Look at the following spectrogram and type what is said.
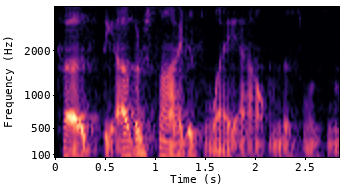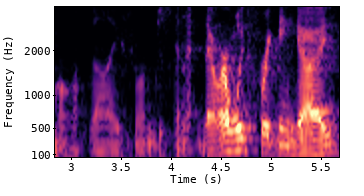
Because the other side is way out and this one's not, guys. So I'm just going to... There we freaking go.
